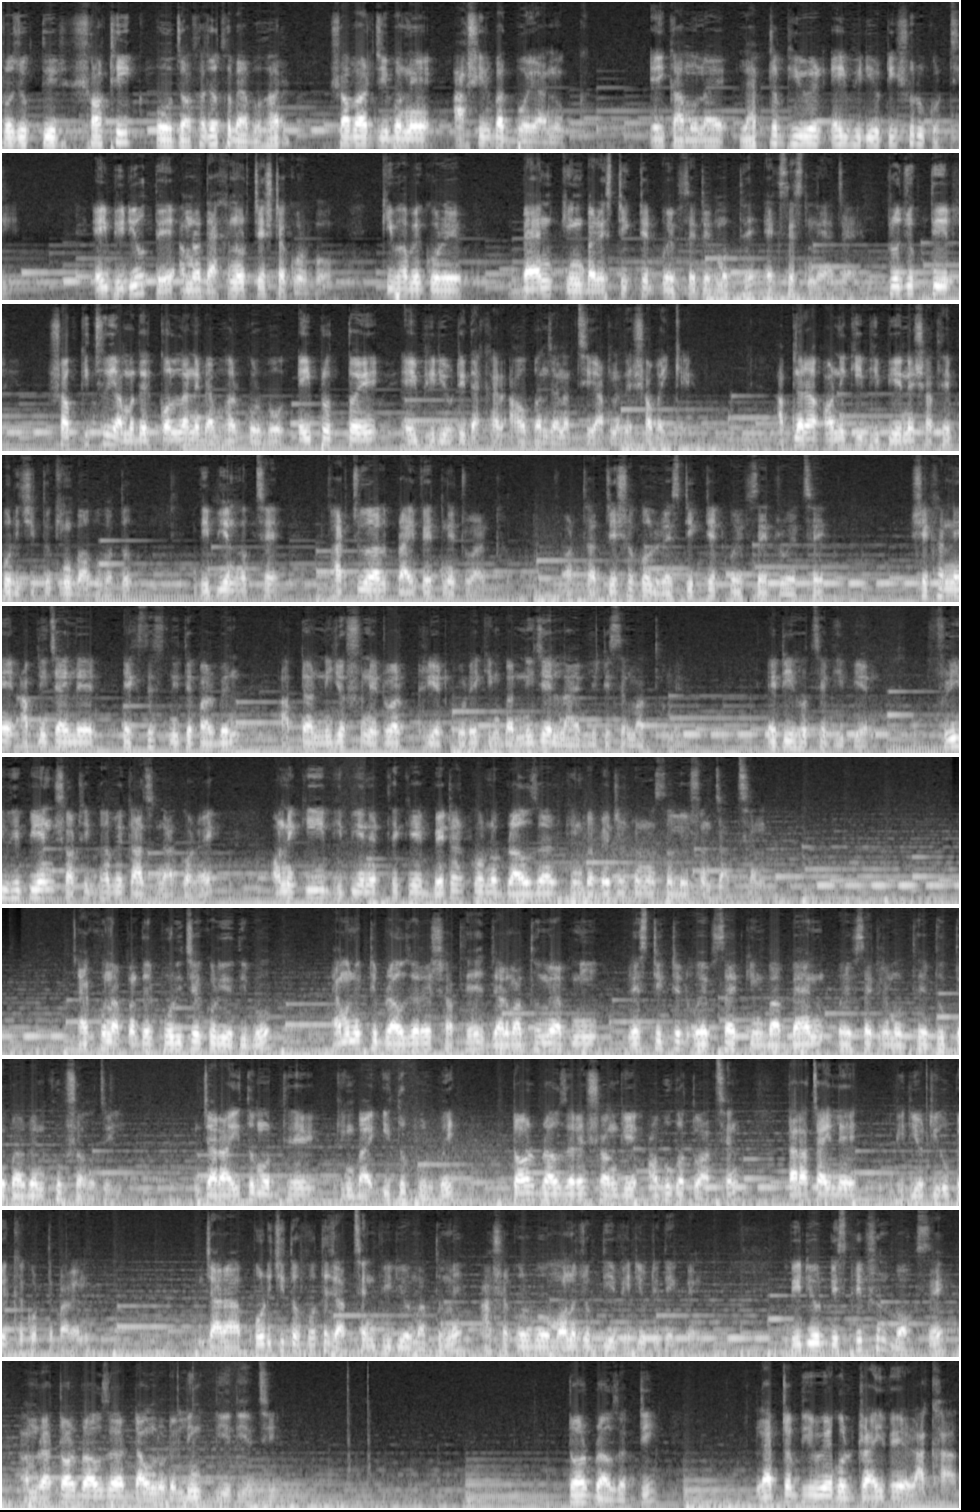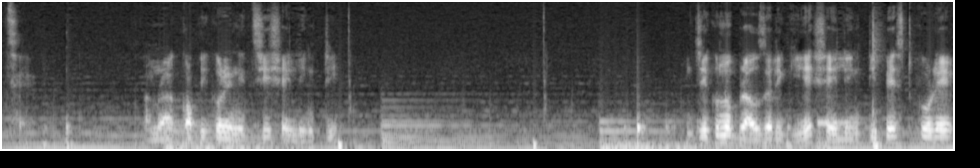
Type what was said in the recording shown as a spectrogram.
প্রযুক্তির সঠিক ও যথাযথ ব্যবহার সবার জীবনে আশীর্বাদ বয়ে আনুক। এই কামনায় ল্যাপটপ ভিউয়ের এই ভিডিওটি শুরু করছি। এই ভিডিওতে আমরা দেখানোর চেষ্টা করব কীভাবে করে ব্যান কিংবা রেস্ট্রিক্টেড ওয়েবসাইটের মধ্যে অ্যাক্সেস নেওয়া যায়। প্রযুক্তির সব কিছুই আমাদের কল্যাণে ব্যবহার করব। এই প্রত্যয়ে এই ভিডিওটি দেখার আহ্বান জানাচ্ছি আপনাদের সবাইকে। আপনারা অনেকেই ভিপিএন এর সাথে পরিচিত কিংবা অবগত। ভিপিএন হচ্ছে ভার্চুয়াল প্রাইভেট নেটওয়ার্ক অর্থাৎ যে সকল রেস্ট্রিক্টেড ওয়েবসাইট রয়েছে, সেখানে আপনি চাইলে অ্যাক্সেস নিতে পারবেন আপনার নিজস্ব নেটওয়ার্ক ক্রিয়েট করে কিংবা নিজের লায়াবিলিটিসের মাধ্যমে। এটি হচ্ছে ভিপিএন ফ্রি ভিপিএন সঠিকভাবে কাজ না করায় অনেকেই ভিপিএন এর থেকে বেটার কোনো ব্রাউজার কিংবা বেটার কোনো সলিউশন চাচ্ছেন। এখন আপনাদের পরিচয় করিয়ে দিব এমন একটি ব্রাউজারের সাথে, যার মাধ্যমে আপনি রেস্ট্রিক্টেড ওয়েবসাইট কিংবা ব্যান ওয়েবসাইটের মধ্যে ঢুকতে পারবেন খুব সহজেই। যারা ইতোমধ্যে কিংবা ইতোপূর্বে টর ব্রাউজারের সঙ্গে অবগত আছেন, তারা চাইলে ভিডিওটি উপেক্ষা করতে পারেন। যারা পরিচিত হতে যাচ্ছেন ভিডিওর মাধ্যমে, আশা করব মনোযোগ দিয়ে ভিডিওটি দেখবেন। ভিডিওর ডিসক্রিপশন বক্সে আমরা টর ব্রাউজার ডাউনলোডের লিংক দিয়ে দিয়েছি। টর ব্রাউজারটি ল্যাপটপ ভিউয়ে গুগল ড্রাইভে রাখা আছে। আমরা কপি করে নিচ্ছি সেই লিংকটি। যে কোনো ব্রাউজারে গিয়ে সেই লিংকটি পেস্ট করে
